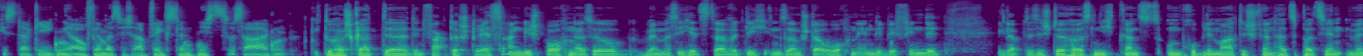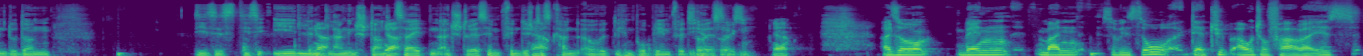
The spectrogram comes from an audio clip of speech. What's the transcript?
ist dagegen auch, wenn man sich abwechselnd nichts zu sagen. Du hast gerade äh, den Faktor Stress angesprochen, also wenn man sich jetzt da wirklich in so einem Stauwochenende befindet, ich glaube, das ist durchaus nicht ganz unproblematisch für einen Herzpatienten, wenn du dann dieses, diese elendlangen ja. Standzeiten ja. als Stress empfindest, ja. das kann auch wirklich ein Problem für dich so erzeugen. Ja. Also wenn man sowieso der Typ Autofahrer ist,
